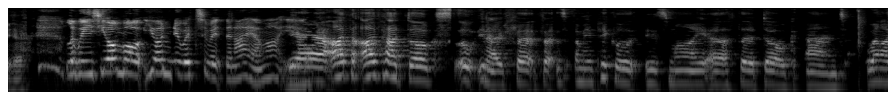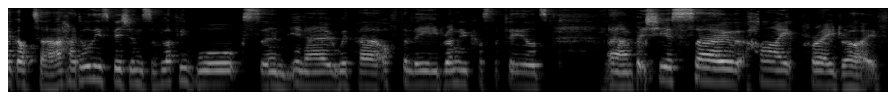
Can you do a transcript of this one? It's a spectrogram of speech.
Yeah. Louise, you're more you're newer to it than I am, aren't you? Yeah, I've I've had dogs. Oh, you know, for, for I mean, Pickle is my uh, third dog, and when I got her, I had all these visions of lovely walks, and you know, with her off the lead, running across the fields. Um, but she is so high prey drive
